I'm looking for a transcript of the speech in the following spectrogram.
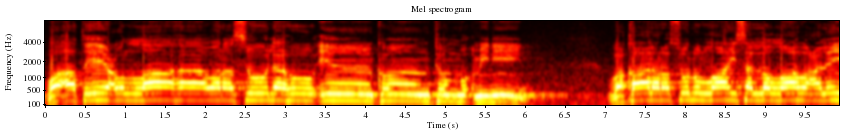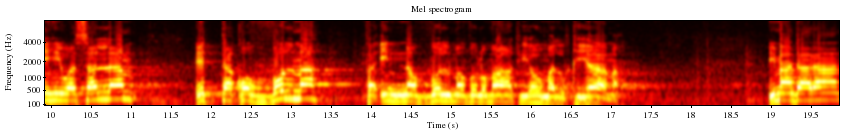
وأطيعوا الله ورسوله إن كنتم مؤمنين وقال رسول الله صلى الله عليه وسلم اتقوا الظلم فإن الظلم ظلمات يوم القيامة ئیمانداران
